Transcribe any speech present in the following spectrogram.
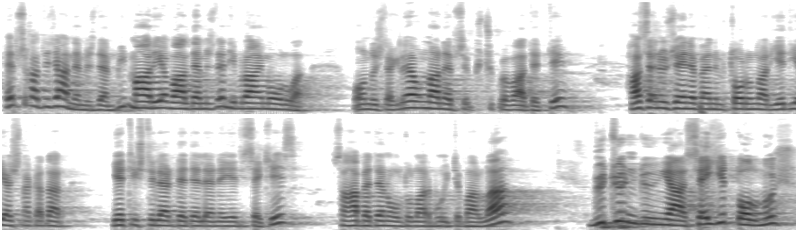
hepsi Hatice annemizden. Bir Mariye validemizden İbrahimoğlu var. Onun dışındakiler, onların hepsi küçük vefat etti. Hasan Hüseyin Efendimiz torunlar 7 yaşına kadar yetiştiler dedelerine 7-8. Sahabeden oldular bu itibarla. Bütün dünya seyyid dolmuş.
